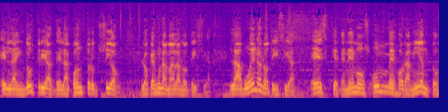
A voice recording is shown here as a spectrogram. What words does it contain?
en la industria de la construcción, lo que es una mala noticia. La buena noticia es que tenemos un mejoramiento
